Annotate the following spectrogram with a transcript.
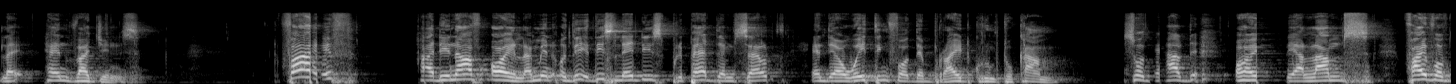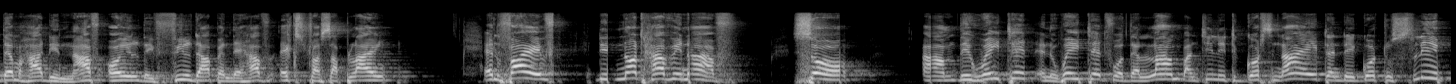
like ten virgins. Five had enough oil. I mean, they, these ladies prepared themselves and they are waiting for the bridegroom to come. So they had oil, their lamps. Five of them had enough oil. They filled up and they have extra supply. And five did not have enough. So um, they waited and waited for the lamp until it got night and they go to sleep.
